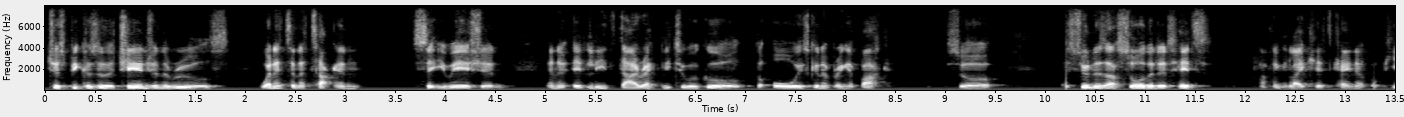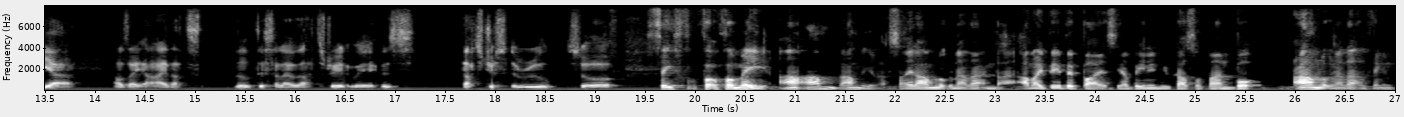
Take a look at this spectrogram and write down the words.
just because of the change in the rules, when it's an attacking situation and it, leads directly to a goal, they're always going to bring it back. So as soon as I saw that it hit, I think it like hit kind of up here, I was like, aye, that's they'll disallow that straight away because that's just the rule. So See, for, for me, I, I'm I'm the other side. I'm looking at that, and I, I might be a bit biased here, being a Newcastle fan, but I'm looking at that and thinking,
